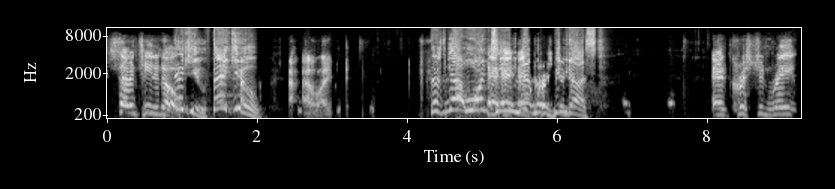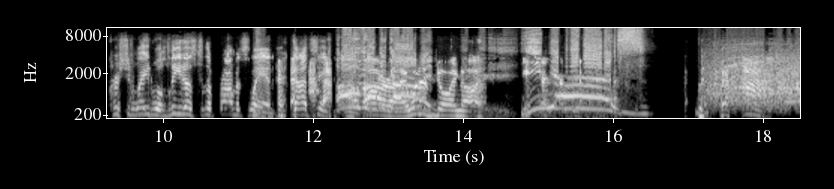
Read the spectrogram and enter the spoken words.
17 and 0. Thank you, thank you. I, I like it. There's not one Hey, team hey, that hey, will beat us. And Christian Ray, Christian Wade will lead us to the promised land. God save. Oh my All right, what God! is going on? Yes.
